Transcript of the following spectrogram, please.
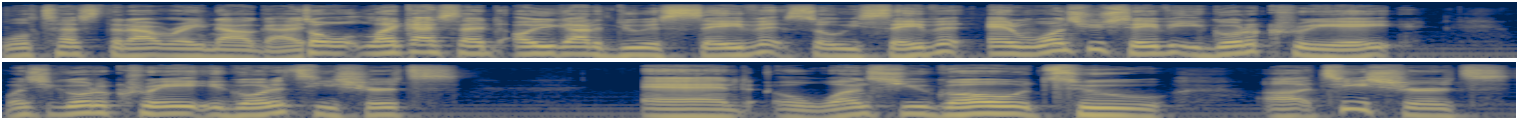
we'll test it out right now guys so like i said all you got to do is save it so we save it and once you save it you go to create once you go to create you go to t-shirts and once you go to uh, t-shirts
